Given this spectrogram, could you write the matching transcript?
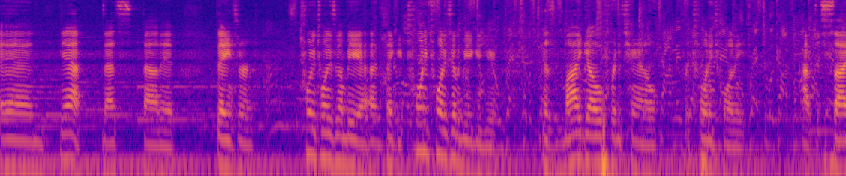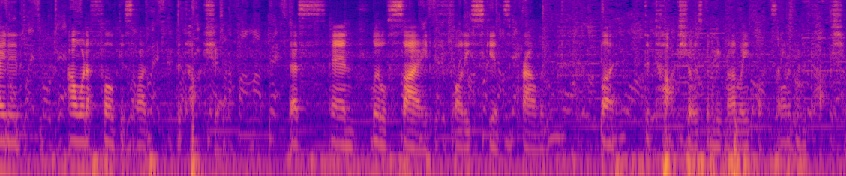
And yeah, that's about it. Thanks for 2020 is going to be a, thank you. 2020 is to be a good year because my goal for the channel for 2020, I've decided I want to focus on the talk show. That's and little side funny skits probably, but the talk show is going to be my main focus. I want to do the talk show.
